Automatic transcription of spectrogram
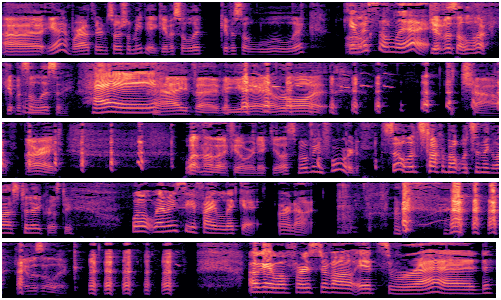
Uh, yeah, we're out there in social media. Give us a lick. Give us a lick. Give Oh, us a lick. Give us a look. Give us a listen. hey. Hey, baby. Yeah, right. Ciao. All right. Well, now that I feel ridiculous, moving forward. So let's talk about what's in the glass today, Christi. Well, let me see if I lick it or not. Give us a lick. Okay, well, first of all, it's red.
